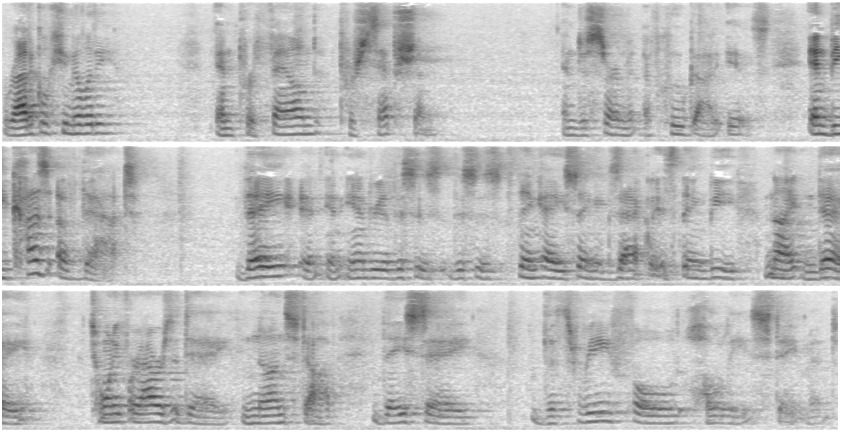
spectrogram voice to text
Radical humility and profound perception and discernment of who God is. And because of that, they and, and, Andrea, this is this is thing A saying exactly it's thing B, night and day, 24 hours a day, nonstop. They say the threefold holy statement.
